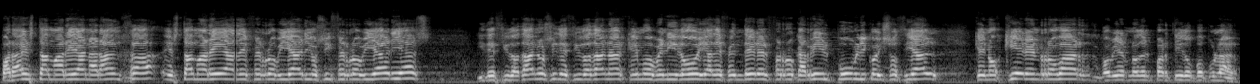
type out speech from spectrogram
para esta marea naranja, esta marea de ferroviarios y ferroviarias y de ciudadanos y de ciudadanas que hemos venido hoy a defender el ferrocarril público y social que nos quieren robar el gobierno del Partido Popular.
